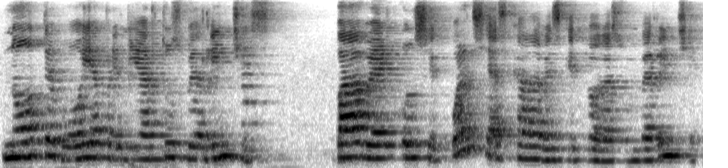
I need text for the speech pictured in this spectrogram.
no te voy a premiar tus berrinches. Va a haber consecuencias cada vez que tú hagas un berrinche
